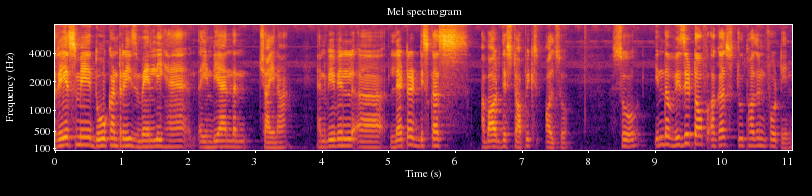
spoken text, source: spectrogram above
रेस में दो कंट्रीज़ मेनली हैं India and China and we will later discuss about this topic also so in the visit of August 2014 thousand fourteen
